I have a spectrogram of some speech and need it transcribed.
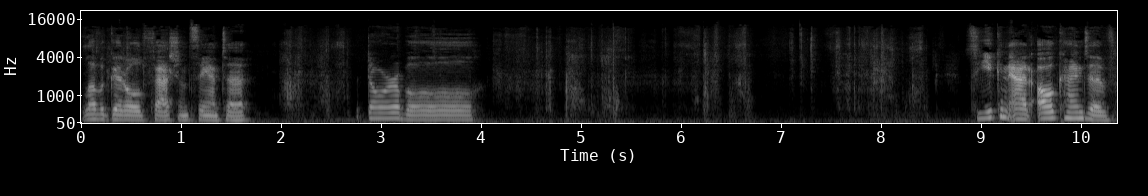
Love a good old-fashioned Santa. Adorable. So you can add all kinds of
